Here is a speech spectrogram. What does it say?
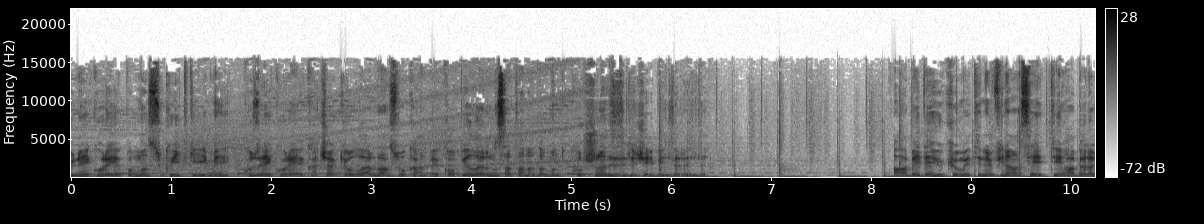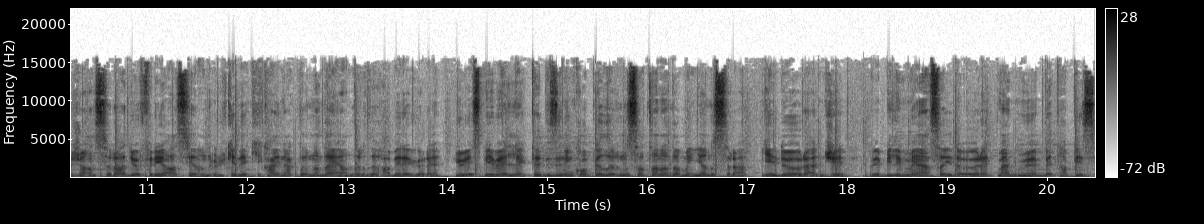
Güney Kore yapımı Squid Game'i Kuzey Kore'ye kaçak yollardan sokan ve kopyalarını satan adamın kurşuna dizileceği bildirildi. ABD hükümetinin finanse ettiği haber ajansı Radio Free Asya'nın ülkedeki kaynaklarına dayandırdığı habere göre USB bellekte dizinin kopyalarını satan adamın yanı sıra 7 öğrenci ve bilinmeyen sayıda öğretmen müebbet hapis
